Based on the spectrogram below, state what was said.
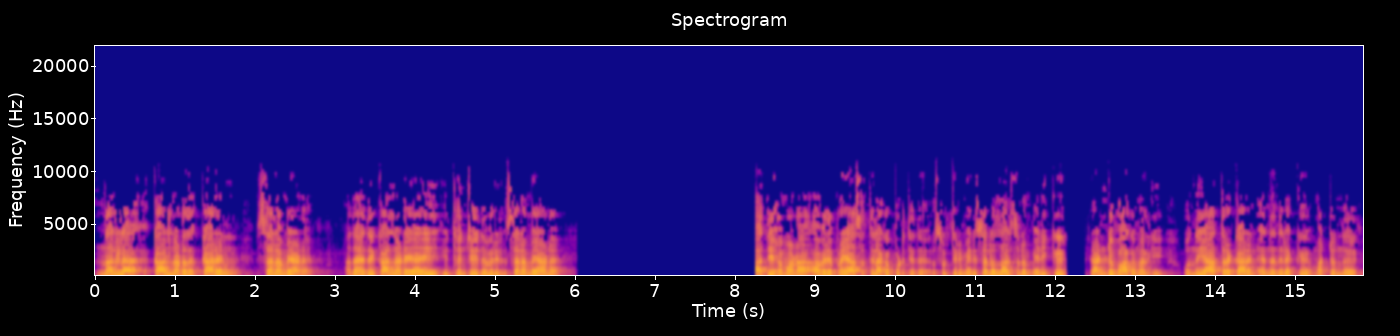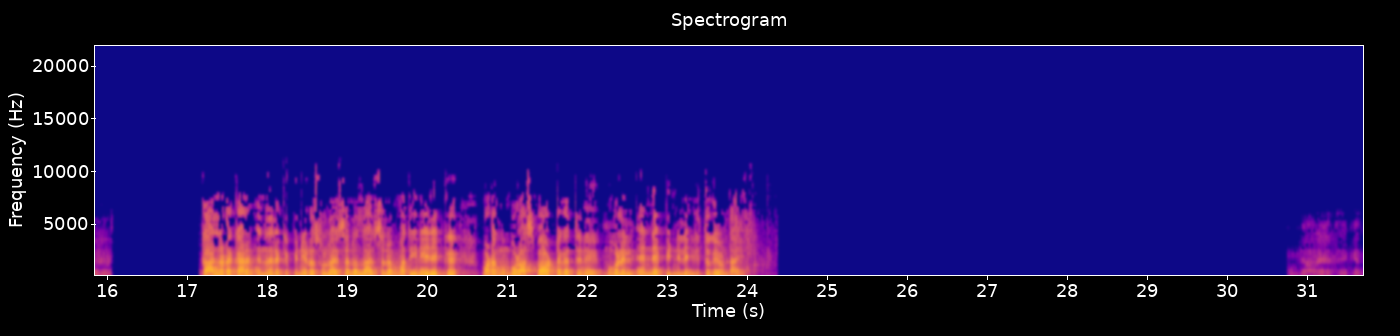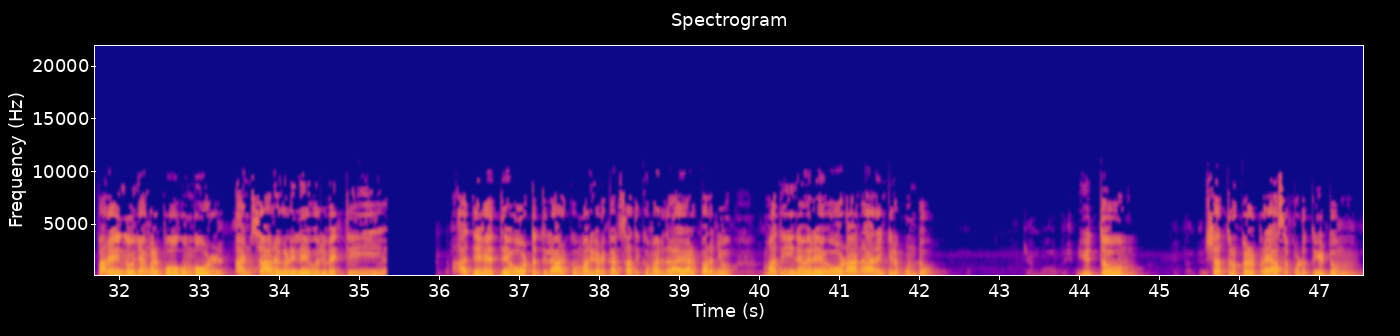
നല്ല കാൽനടക്കാരൻ സലമയാണ്. അതായത് കാൽനടയായി യുദ്ധം ചെയ്യുന്നവരിൽ സലമയാണ്. അദ്ദേഹമാണ് അവരെ പ്രയാസത്തിൽ അകപ്പെടുത്തിയത്. റസൂൽ തിരുമേനി സല്ലാസ്ലം എനിക്ക് രണ്ടു ഭാഗം നൽകി. ഒന്ന് യാത്രക്കാരൻ എന്ന നിലയ്ക്ക് മറ്റൊന്ന് കാൽനടക്കാരൻ എന്ന നിലയ്ക്ക്. പിന്നീട് സുല്ലാഹി സല്ലാ വസ്ലം മദീനയിലേക്ക് മടങ്ങുമ്പോൾ അസ്ബ ഒട്ടകത്തിന് മുകളിൽ എന്നെ പിന്നിൽ ഇരുത്തുകയുണ്ടായി. പറയുന്നു ഞങ്ങൾ പോകുമ്പോൾ അൻസാറുകളിലെ ഒരു വ്യക്തി അദ്ദേഹത്തെ ഓട്ടത്തിൽ ആർക്കും മറികടക്കാൻ സാധിക്കുമായിരുന്നു അയാൾ പറഞ്ഞു. മദീന വരെ ഓടാൻ ആരെങ്കിലും ഉണ്ടോ? യുദ്ധവും ശത്രുക്കൾ പ്രയാസപ്പെടുത്തിയിട്ടും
